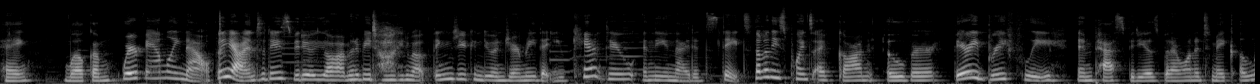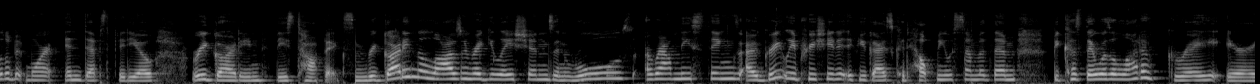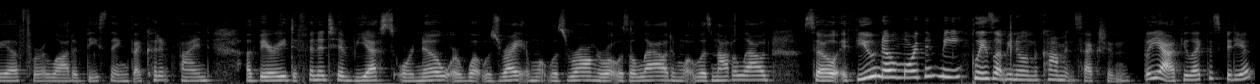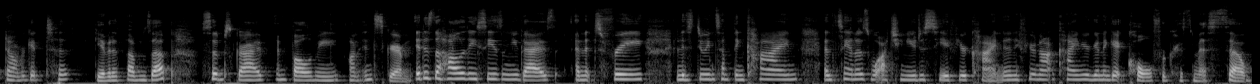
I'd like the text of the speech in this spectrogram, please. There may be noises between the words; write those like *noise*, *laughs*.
hey, welcome. We're family now. But yeah, in today's video, y'all, I'm gonna be *laughs* talking about things you can do in Germany that you can't do in the United States. Some of these points I've gone over very briefly in past videos, but I wanted to make a little bit more in-depth video regarding these topics. Regarding the laws and regulations and rules around these things, I would greatly appreciate it if you guys could help me with some of them because there was a lot of gray area for a lot of these things. I couldn't find a very definitive yes or no or what was right and what was wrong or what was allowed and what was not allowed. So if you know more than me, please let me know in the comment section. But yeah, if you like this video, don't forget to give it a thumbs up, subscribe, and follow me on Instagram. It is the holiday season, you guys, and it's free and it's doing something kind, and Santa's watching you to see if you're kind. And if you're not kind, you're gonna get coal for Christmas. So,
